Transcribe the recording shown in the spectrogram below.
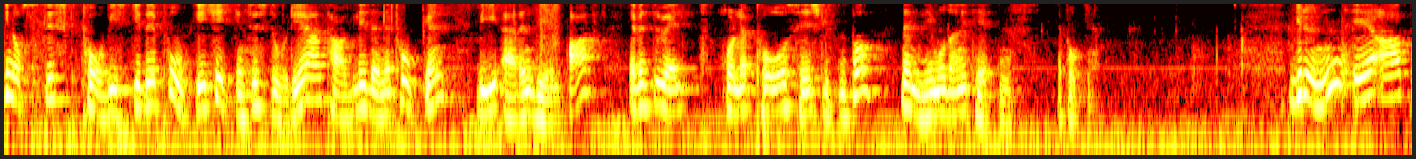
gnostisk påvirkede epoke i Kirkens historie er antagelig den epoken vi er en del av, eventuelt holder på å se slutten på, nemlig modernitetens epoke. Grunnen er at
